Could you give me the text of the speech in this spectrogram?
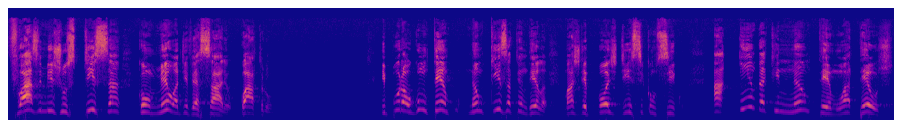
Faz-me justiça com o meu adversário. Quatro. E por algum tempo não quis atendê-la, mas depois disse consigo: Ainda que não temo a Deus,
